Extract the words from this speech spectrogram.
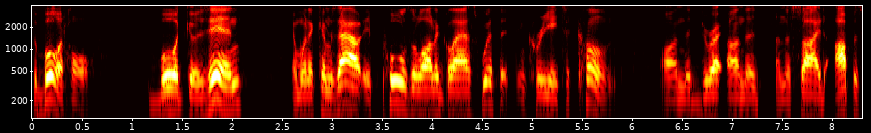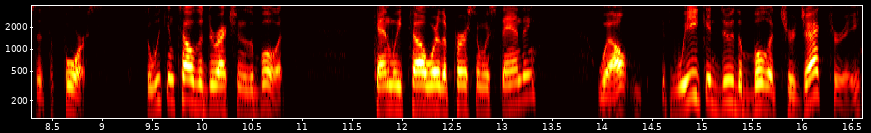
the bullet hole. The bullet goes in, and when it comes out, it pulls a lot of glass with it and creates a cone on the, on the, on the side opposite the force. So we can tell the direction of the bullet. Can we tell where the person was standing? Well, if we can do the bullet trajectory,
